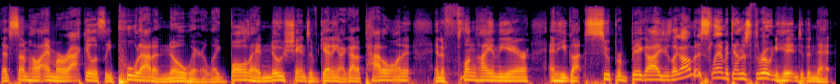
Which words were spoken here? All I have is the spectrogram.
that somehow I miraculously pulled out of nowhere. Like balls I had no chance of getting. I got a paddle on it and it flung high in the air. And he got super big eyes. He's like, oh, I'm going to slam it down his throat. And he hit it into the net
